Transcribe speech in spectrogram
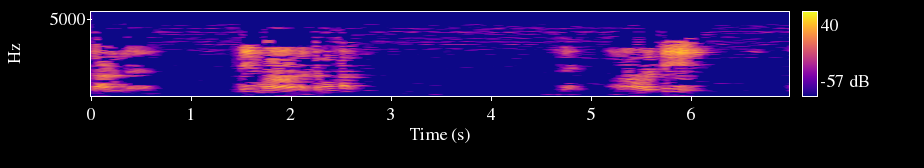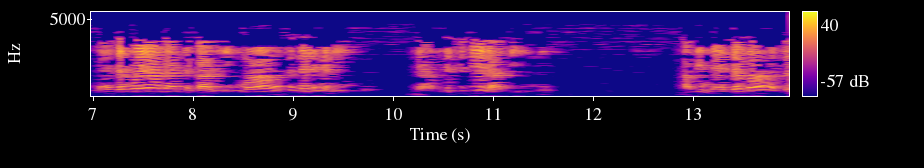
ගන්න මේ මාවත මොකක්ද? මාවතේ මැද හොයා ගන්න කලින් මාවත දැනගෙන ඉන්න. දැන් අපිට සිදුවලා තියෙන්නේ අපි මැද මාවත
